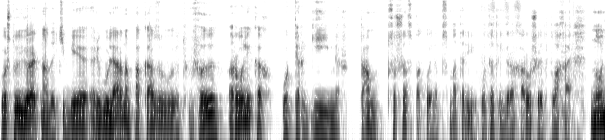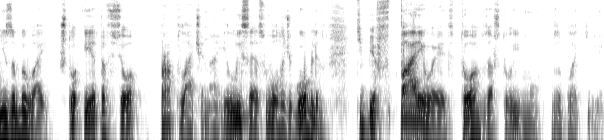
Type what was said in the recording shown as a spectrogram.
Во что играть надо, тебе регулярно показывают в роликах Опергеймер. Там совершенно спокойно посмотри, вот эта игра хорошая, это плохая. Но не забывай, что это все проплачено, и лысая сволочь гоблин тебе впаривает то, за что ему заплатили.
